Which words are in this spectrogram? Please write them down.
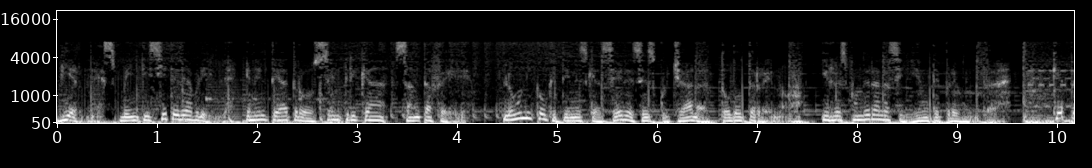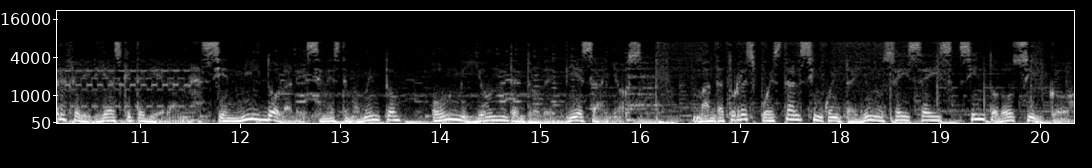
viernes 27 de abril, en el Teatro Céntrica Santa Fe. Lo único que tienes que hacer es escuchar a todo terreno y responder a la siguiente pregunta. ¿Qué preferirías que te dieran? ¿100 mil dólares en este momento o un millón dentro de 10 años? Manda tu respuesta al 5166-1025.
